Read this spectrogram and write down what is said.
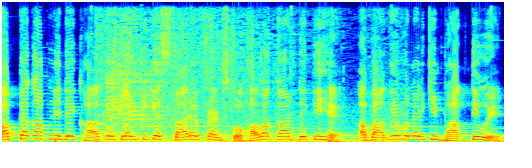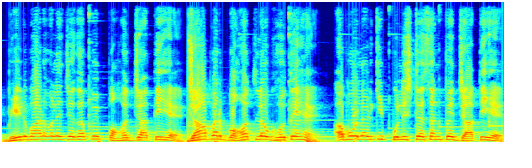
अब तक आपने देखा कि इस लड़की के सारे फ्रेंड्स को हवा काट देती है। अब आगे वो लड़की भागते हुए भीड़ भाड़ वाले जगह पे पहुँच जाती है, जहाँ पर बहुत लोग होते हैं। अब वो लड़की पुलिस स्टेशन पे जाती है,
